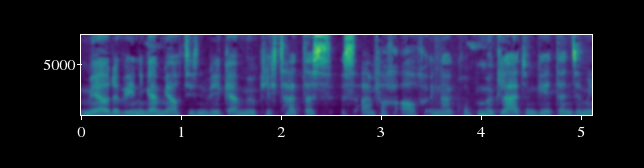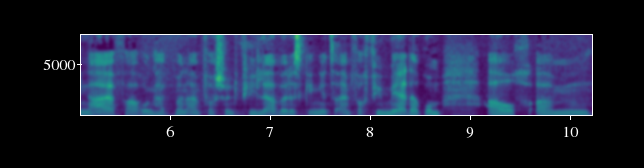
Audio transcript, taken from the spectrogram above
mehr oder weniger mir auch diesen Weg ermöglicht hat, dass es einfach auch in einer Gruppenbegleitung geht. Denn Seminarerfahrung hat man einfach schon viele, aber das ging jetzt einfach viel mehr darum, auch ähm,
